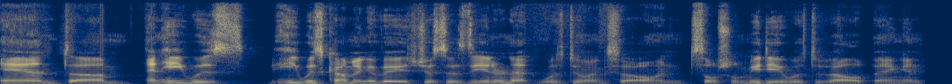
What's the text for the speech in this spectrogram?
and um, and he was he was coming of age just as the internet was doing so and social media was developing and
